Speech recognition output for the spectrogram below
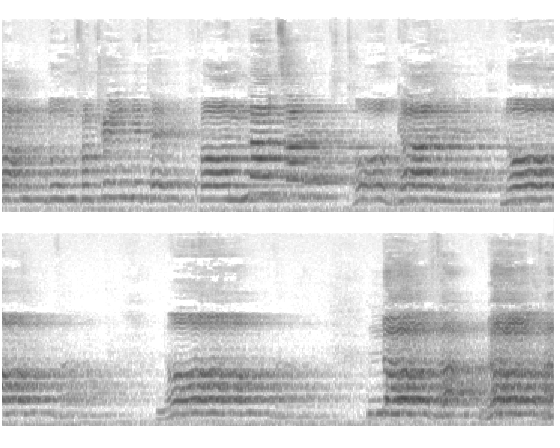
secundum from Trinite, from Nazareth to Galilee, Nova, Nova, Nova, Nova,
